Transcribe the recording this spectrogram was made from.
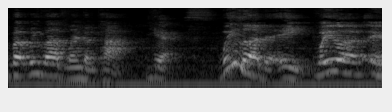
But we love lemon pie. Yes. We love to eat. We love We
